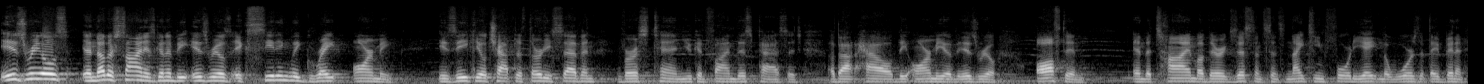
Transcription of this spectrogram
Israel's, another sign is going to be Israel's exceedingly great army. Ezekiel chapter 37, verse 10, you can find this passage about how the army of Israel, often in the time of their existence since 1948 and the wars that they've been in,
